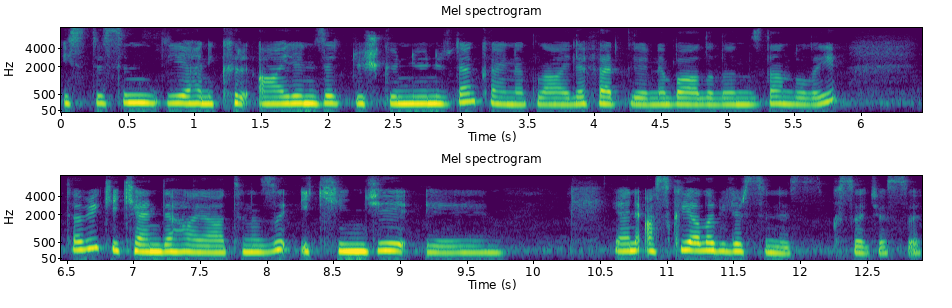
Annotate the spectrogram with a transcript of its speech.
istesin diye hani ailenize düşkünlüğünüzden kaynaklı aile fertlerine bağlılığınızdan dolayı tabii ki kendi hayatınızı ikinci e, yani askıya alabilirsiniz kısacası.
